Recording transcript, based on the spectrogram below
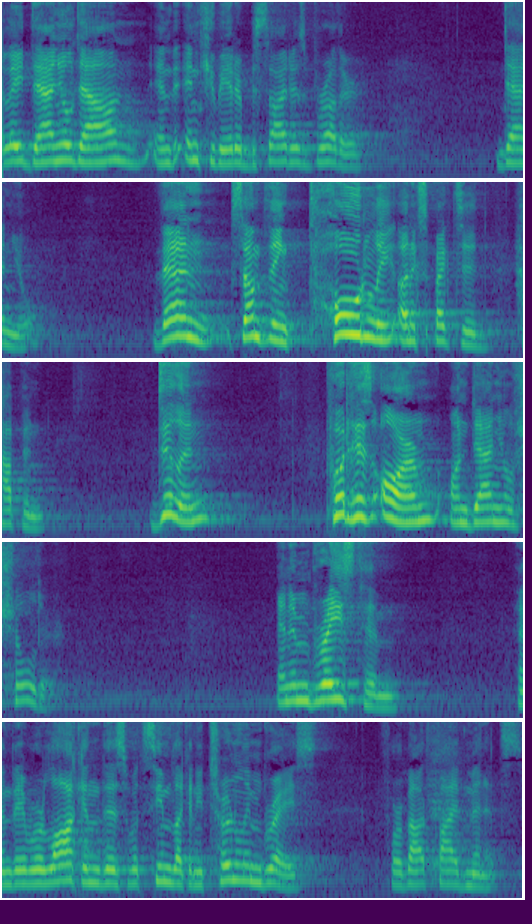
laid Daniel down in the incubator beside his brother, Daniel. Then something totally unexpected happened. Dylan put his arm on Daniel's shoulder and embraced him, and they were locked in this, what seemed like an eternal embrace, for about five minutes.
